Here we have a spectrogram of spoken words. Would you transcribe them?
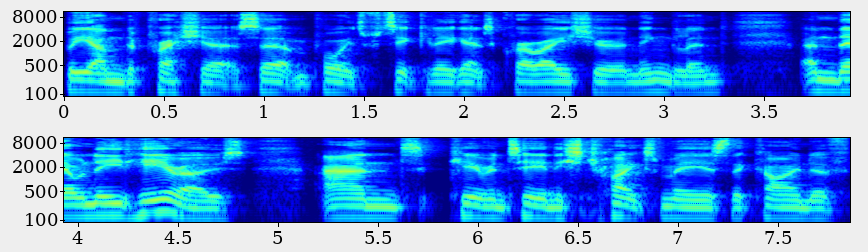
be under pressure at certain points, particularly against Croatia and England, and they'll need heroes. And Kieran Tierney strikes me as the kind of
